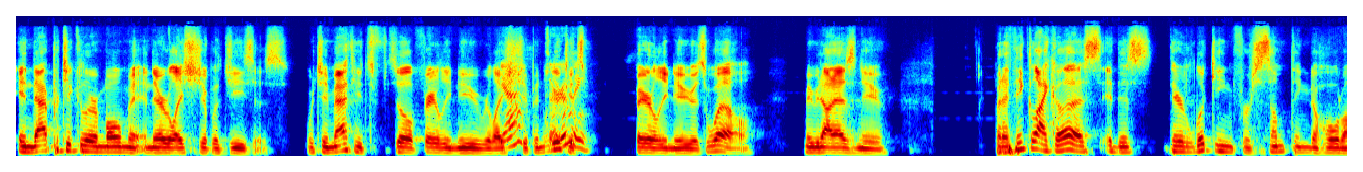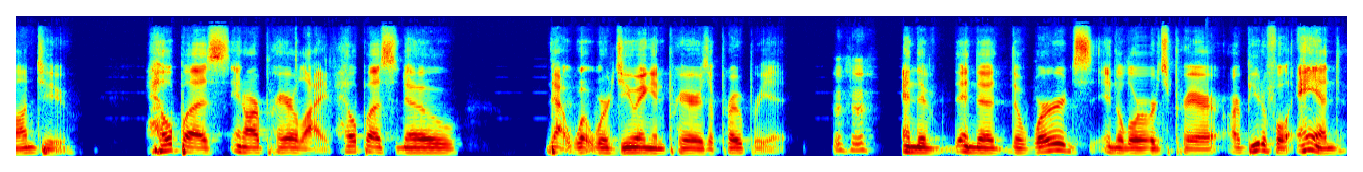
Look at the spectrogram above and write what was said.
in that particular moment in their relationship with Jesus, which in Matthew it's still a fairly new relationship, yeah, and Luke it's fairly new as well. Maybe not as new, but I think like us in this, they're looking for something to hold on to. Help us in our prayer life. Help us know that what we're doing in prayer is appropriate. Mm-hmm. And the and the the words in the Lord's prayer are beautiful. And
